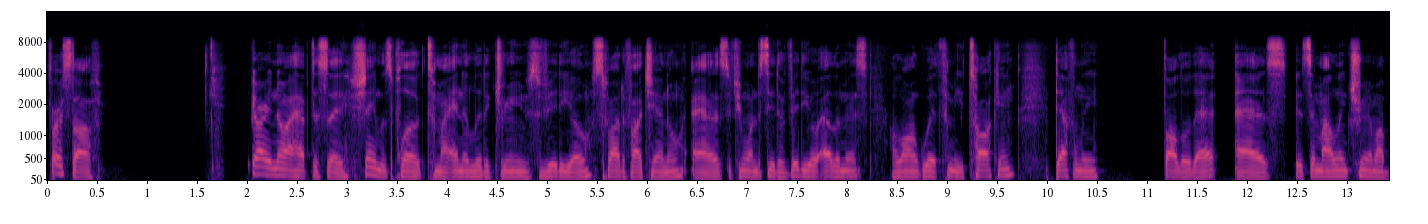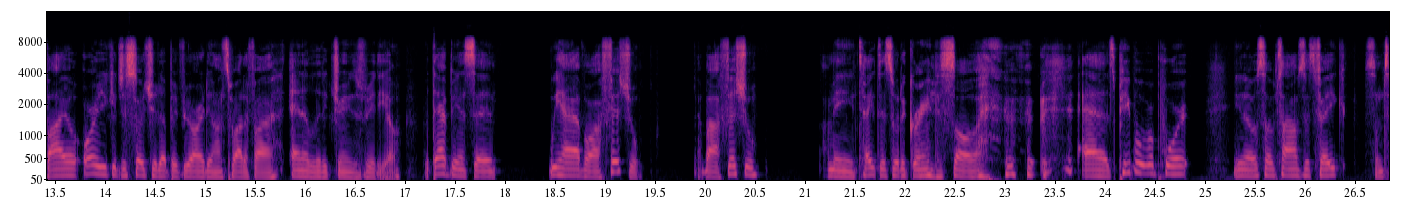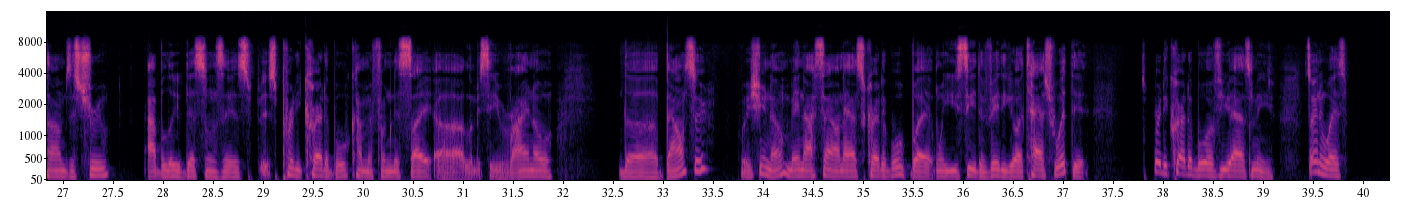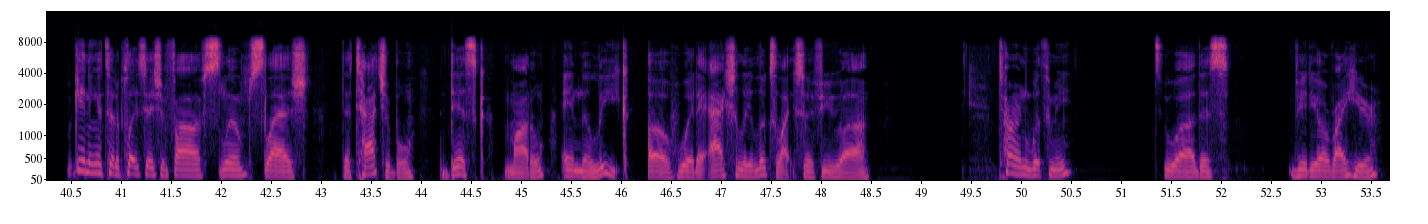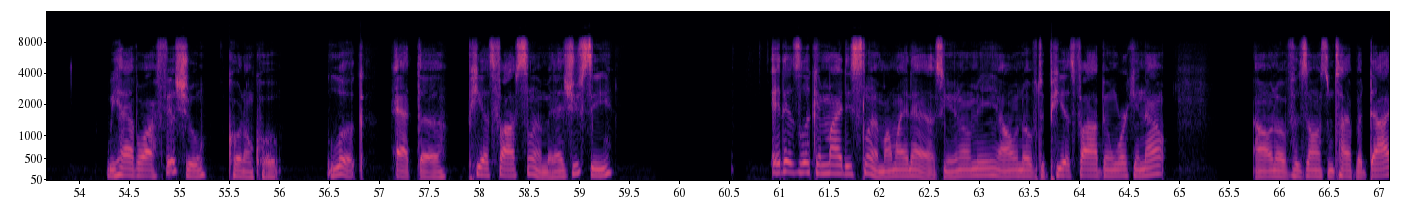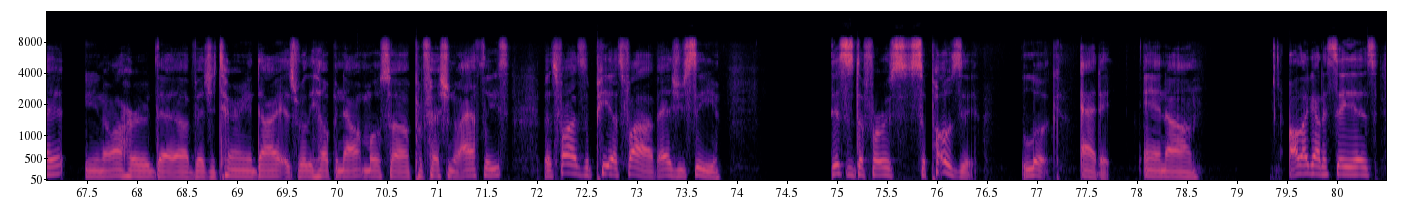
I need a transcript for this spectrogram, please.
First off, you already know I have to say shameless plug to my Analytic Dreamz video Spotify channel. As if you want to see the video elements along with me talking, definitely follow that as it's in my link tree in my bio, or you could just search it up if you're already on Spotify. Analytic Dreamz video. With that being said, we have our official. By official, I mean take this with a grain of salt. as people report, you know, sometimes it's fake, sometimes it's true. I believe this one is is pretty credible coming from this site. Uh, let me see, Rhino, the bouncer, which you know may not sound as credible, but when you see the video attached with it, it's pretty credible if you ask me. So, anyways, we're getting into the PlayStation 5 Slim slash detachable disc model and the leak of what it actually looks like. So, if you uh, turn with me to uh, this video right here, we have our official quote unquote look at the PS5 Slim. And as you see, it is looking mighty slim, I might ask. You know what I mean? I don't know if the PS5 been working out. I don't know if it's on some type of diet. You know, I heard that a vegetarian diet is really helping out most uh, professional athletes. But as far as the PS5, as you see, this is the first supposed look at it. And um, all I got to say is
